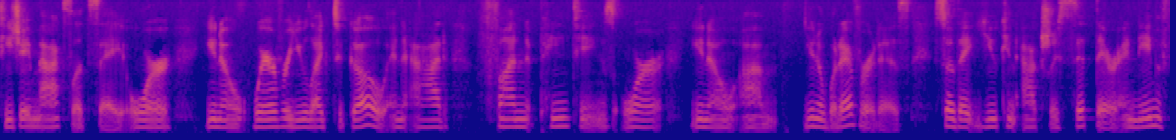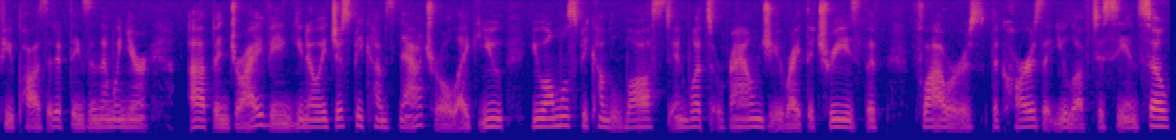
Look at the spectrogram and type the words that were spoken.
TJ Maxx, let's say, or, you know, wherever you like to go and add fun paintings or, you know, um, you know, whatever it is, so that you can actually sit there and name a few positive things. And then when you're up and driving, you know, it just becomes natural. Like you, you almost become lost in what's around you, right? The trees, the flowers, the cars that you love to see. And so,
